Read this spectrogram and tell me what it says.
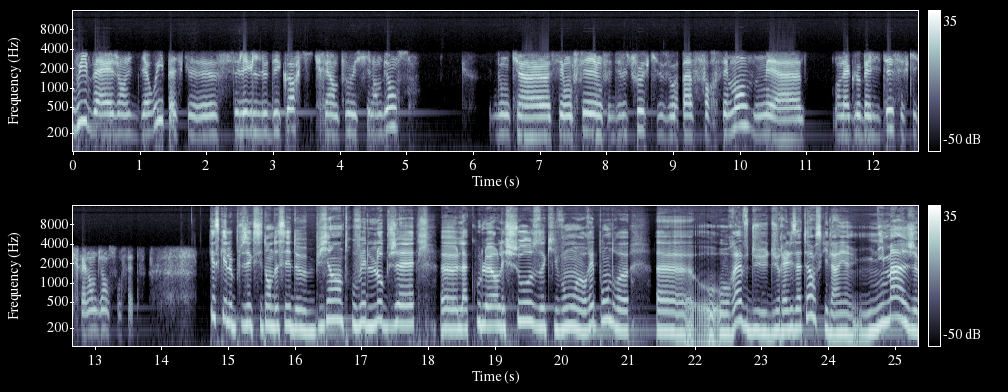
Oui, ben j'ai envie de dire oui, parce que c'est le décor qui crée un peu aussi l'ambiance. Donc euh, c'est on fait on fait des choses qui ne se voient pas forcément, mais euh, dans la globalité, c'est ce qui crée l'ambiance en fait. Qu'est-ce qui est le plus excitant d'essayer de bien trouver l'objet, euh, la couleur, les choses qui vont euh, répondre euh, au, au rêve du, du réalisateur? Parce qu'il a une image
